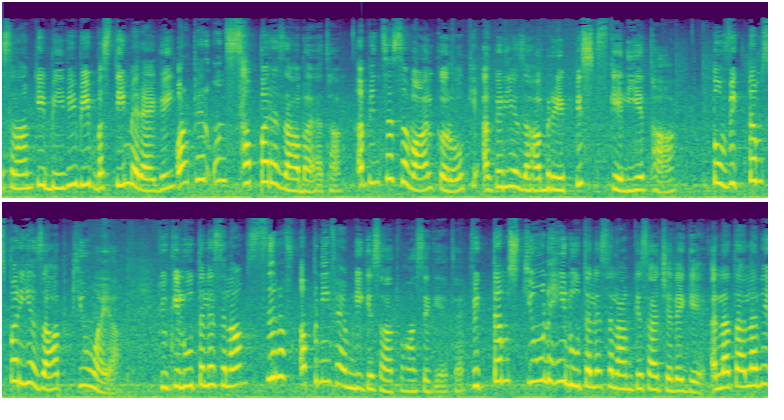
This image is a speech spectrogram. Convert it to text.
सलाम की बीवी भी बस्ती में रह गई और फिर उन सब पर अजाब आया था। अब इनसे सवाल करो कि अगर ये अजाब रेपिस्ट के लिए था तो विक्टम्स पर यह अजाब क्यों आया? क्योंकि लूत सलाम सिर्फ़ अपनी फैमिली के साथ वहाँ से गए थे। विक्टम्स क्यों नहीं लूत सलाम के साथ चले गए? अल्लाह ताला ने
